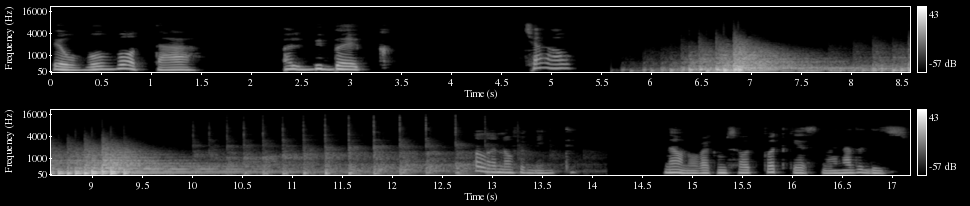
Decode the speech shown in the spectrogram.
Eu vou voltar. I'll be back. Tchau. Olá novamente. Não, não vai começar outro podcast, não é nada disso.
